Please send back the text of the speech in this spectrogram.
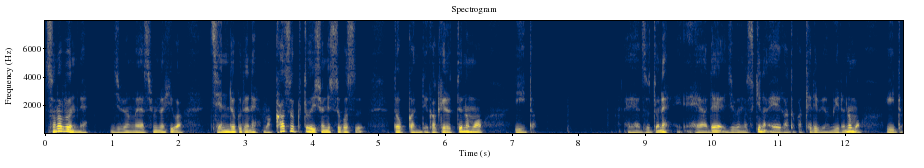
その分ね自分が休みの日は全力でね、まあ、家族と一緒に過ごすどっかに出かけるっていうのもいいと、えー、ずっとね部屋で自分の好きな映画とかテレビを見るのもいいと。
